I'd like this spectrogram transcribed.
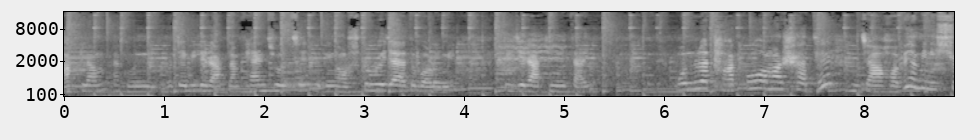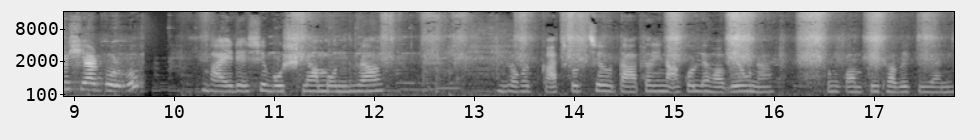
রাখলাম। এখন টেবিলে রাখলাম। ফ্যান চলছে। যদি নষ্ট হয়ে যায় এত গরমে। ফ্রিজে রাখিনি তাই। বন্ধুরা থাকো আমার সাথে, যা হবে আমি নিশ্চয়ই শেয়ার করব। বাইরে এসে বসলাম বন্ধুরা। জগৎ কাজ করছে, ও তাড়াতাড়ি না করলে হবেও না। কোনো কমপ্লিট হবে কি জানি।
